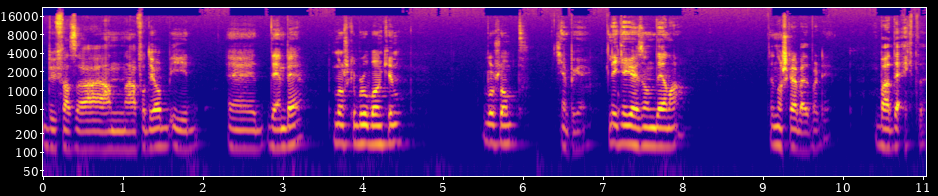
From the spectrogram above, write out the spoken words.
Buff, altså, han har fått jobb i DNB. Norske blodbanken. Morsomt. Kjempegøy. Like gøy som DNA. Det norske Arbeiderpartiet. Bare det ekte.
